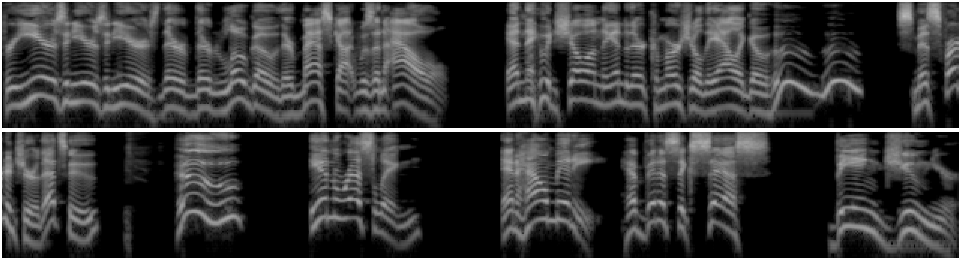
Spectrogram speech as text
for years and years and years. Their their logo, their mascot was an owl, and they would show on the end of their commercial the owl would go who who Smith's Furniture. That's who. Who in wrestling, and how many have been a success being junior?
